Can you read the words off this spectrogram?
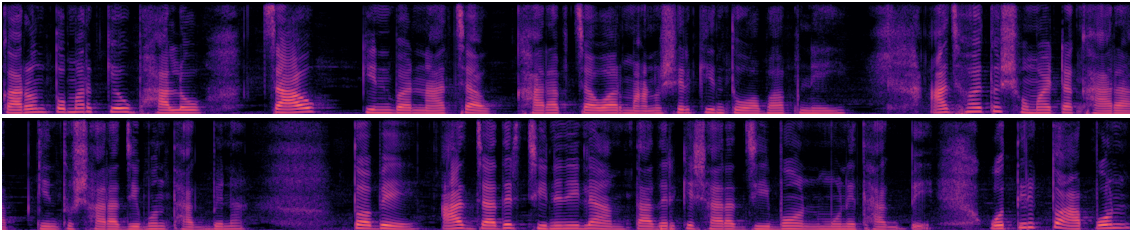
কারণ তোমার কেউ ভালো চাও কিংবা না চাও, খারাপ চাওয়ার মানুষের কিন্তু অভাব নেই। আজ হয়তো সময়টা খারাপ, কিন্তু সারা জীবন থাকবে না। তবে আজ যাদের চিনে নিলাম, তাদেরকে সারা জীবন মনে থাকবে। অতিরিক্ত আপন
